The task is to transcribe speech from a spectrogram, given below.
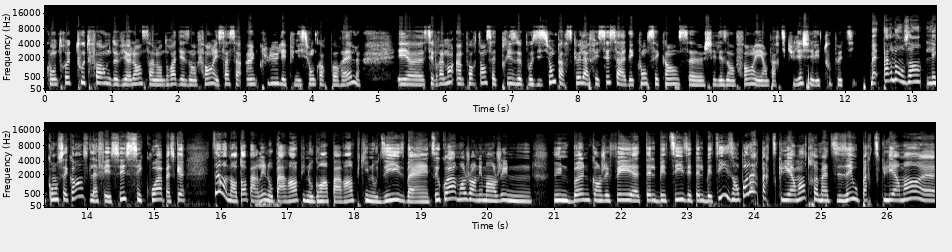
contre toute forme de violence à l'endroit des enfants et ça, ça inclut les punitions corporelles. Et euh, c'est vraiment important cette prise de position parce que la fessée, ça a des conséquences euh, chez les enfants et en particulier chez les tout petits. Ben, parlons-en. Les conséquences de la fessée, c'est quoi? Parce que, tu sais, on entend parler nos parents puis nos grands-parents puis qui nous disent, ben, tu sais quoi, moi, j'en ai mangé une, une bonne quand j'ai fait euh, telle bêtise et telle bêtise. Ils ont pas l'air particulièrement traumatisés ou particulièrement euh,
